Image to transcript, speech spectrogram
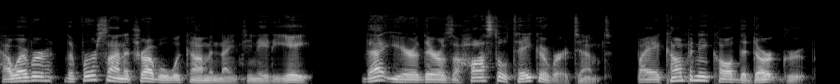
However, the first sign of trouble would come in 1988. That year, there was a hostile takeover attempt by a company called the Dart Group.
